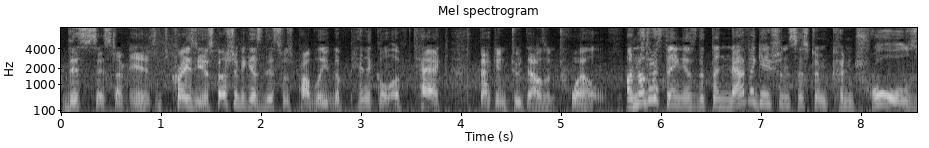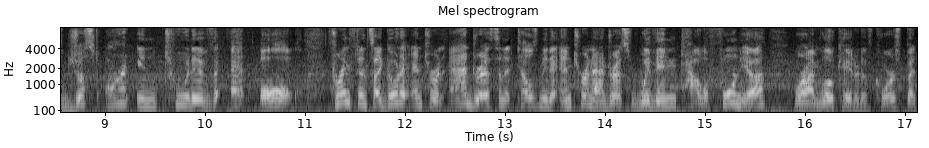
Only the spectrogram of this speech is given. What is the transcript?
this system is. It's crazy, especially because this was probably the pinnacle of tech back in 2012. Another thing is that the navigation system controls just aren't intuitive at all. For instance, I go to enter an address and it tells me to enter an address within California, where I'm located, of course, but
